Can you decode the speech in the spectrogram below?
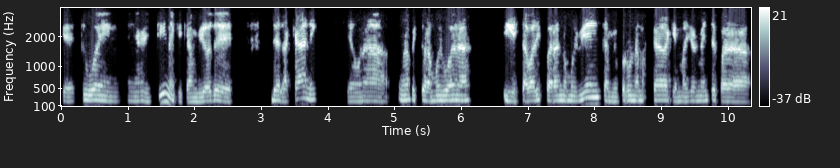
que estuvo en, Argentina, que cambió de, de la Canic, que es una, una pistola muy buena y estaba disparando muy bien, cambió por una máscara que es mayormente para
